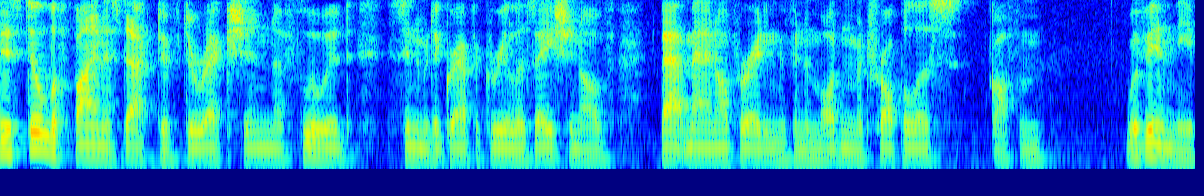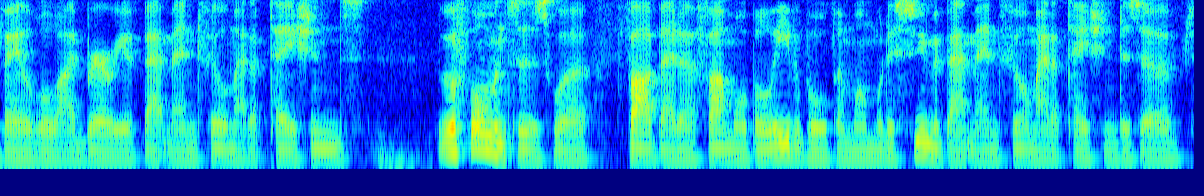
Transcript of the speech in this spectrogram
is still the finest act of direction, a fluid cinematographic realization of Batman operating within a modern metropolis, Gotham, within the available library of Batman film adaptations. The performances were far better, far more believable than one would assume a Batman film adaptation deserved.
